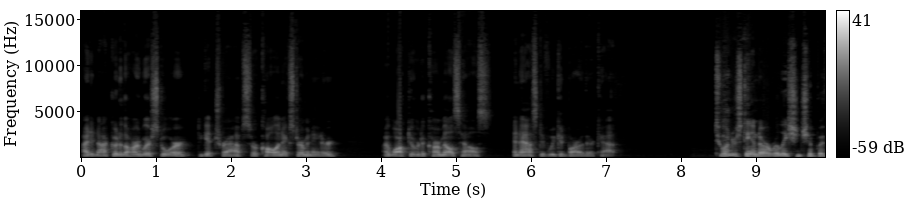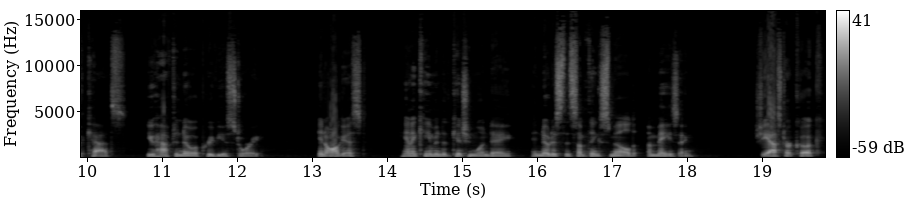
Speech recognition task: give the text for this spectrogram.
I did not go to the hardware store to get traps or call an exterminator. I walked over to Carmel's house and asked if we could borrow their cat. To understand our relationship with cats, you have to know a previous story. In August, Hannah came into the kitchen one day and noticed that something smelled amazing. She asked our cook,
